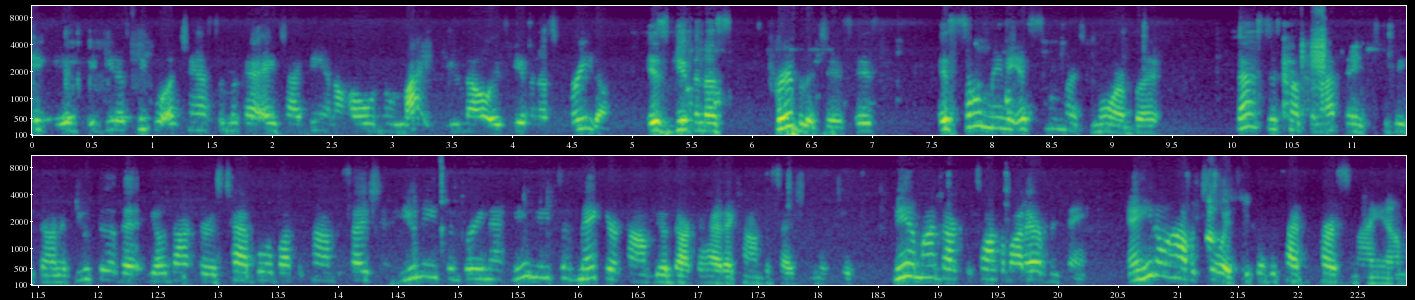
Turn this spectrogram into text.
it, it, it, gives people a chance to look at HIV in a whole new light. You know, it's giving us freedom. It's giving us privileges. It's it's so many. It's so much more. But that's just something I think should be done. If you feel that your doctor is taboo about the conversation, you need to bring that. You need to make your your doctor have that conversation with you. Me and my doctor talk about everything. And he don't have a choice because the type of person I am.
